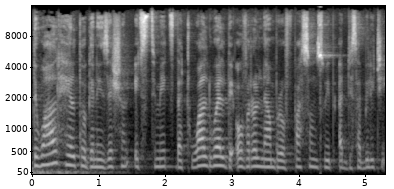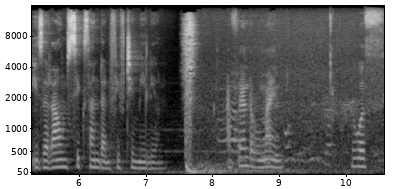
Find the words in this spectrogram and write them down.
The World Health Organization estimates that worldwide the overall number of persons with a disability is around 650 million. A friend of mine, he was,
